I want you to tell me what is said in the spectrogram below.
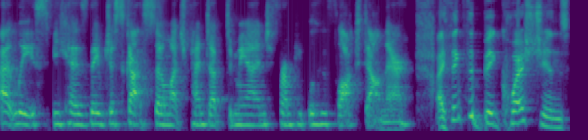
at least because they've just got so much pent up demand from people who flocked down there. I think the big questions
